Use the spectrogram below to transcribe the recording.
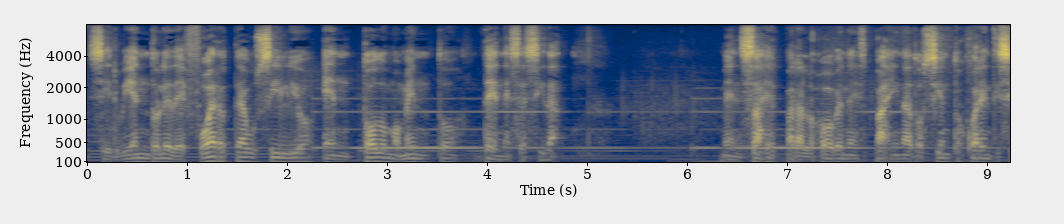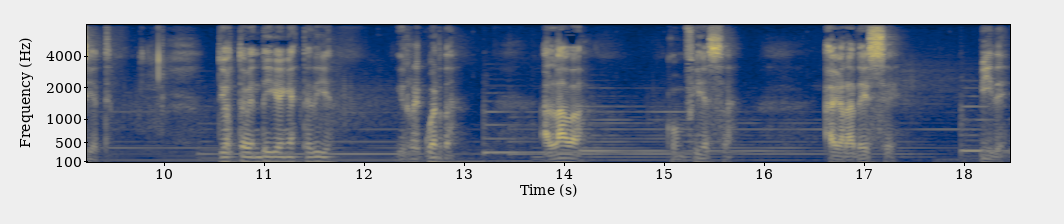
sirviéndole de fuerte auxilio en todo momento de necesidad. Mensajes para los jóvenes, página 247. Dios te bendiga en este día y recuerda, alaba, confiesa, agradece, pide.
